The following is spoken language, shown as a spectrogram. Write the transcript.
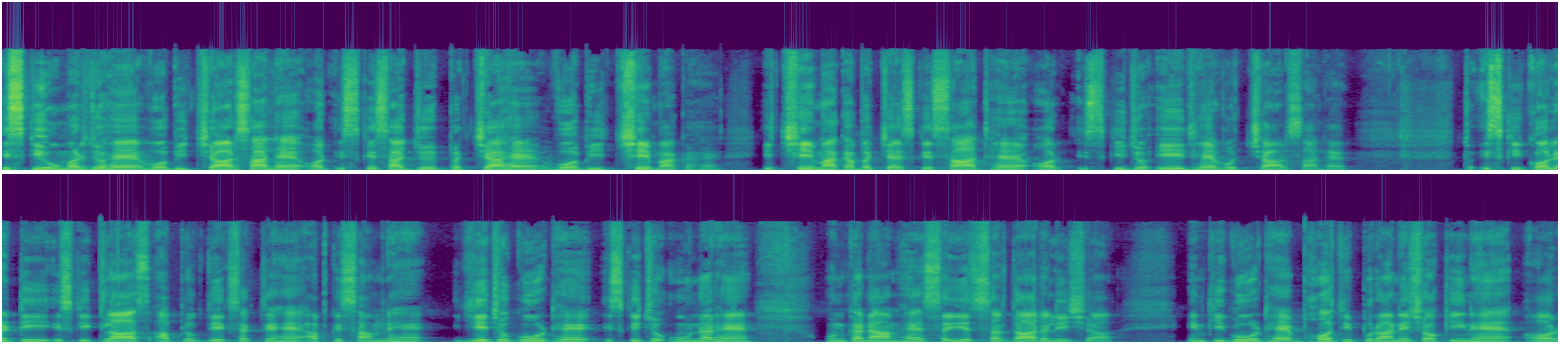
इसकी उम्र जो है वो अभी चार साल है और इसके साथ जो बच्चा है वो अभी छः माह का है। ये छः माह का बच्चा इसके साथ है और इसकी जो एज है वो चार साल है। तो इसकी क्वालिटी, इसकी क्लास आप लोग देख सकते हैं, आपके सामने है। ये जो गोट है, इसके जो ओनर हैं, उनका नाम है सैयद सरदार अली शाह। इनकी गोट है, बहुत ही पुराने शौकीन हैं और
